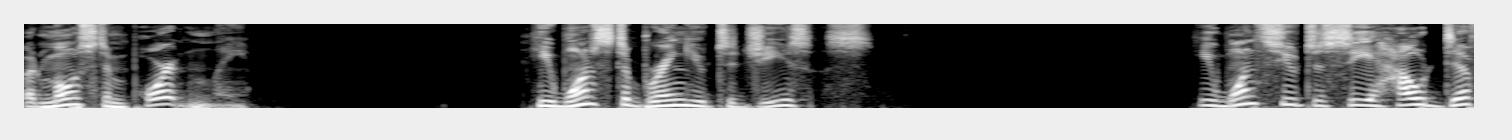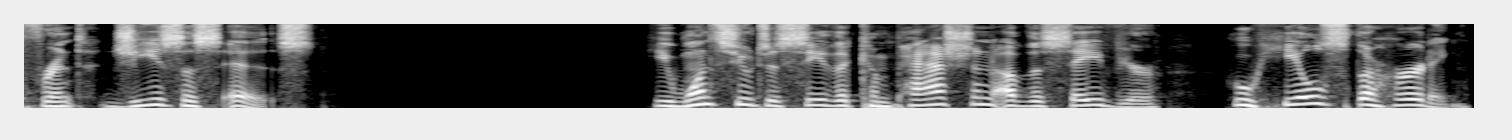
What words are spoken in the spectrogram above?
But most importantly, he wants to bring you to Jesus. He wants you to see how different Jesus is. He wants you to see the compassion of the Savior who heals the hurting,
